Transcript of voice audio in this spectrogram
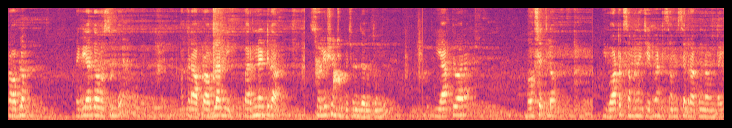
ప్రాబ్లం రెగ్యులర్గా వస్తుందో అక్కడ ఆ ప్రాబ్లాన్ని పర్మనెంట్గా సొల్యూషన్ చూపించడం జరుగుతుంది. ఈ యాప్ ద్వారా భవిష్యత్తులో ఈ వాటర్కి సంబంధించి ఎటువంటి సమస్యలు రాకుండా ఉంటాయి.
